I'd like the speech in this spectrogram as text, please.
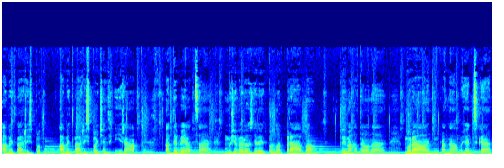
a vytváří, spo- a vytváří společenský řád. A deviace můžeme rozdělit podle práva vymahatelné, morální a náboženské.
